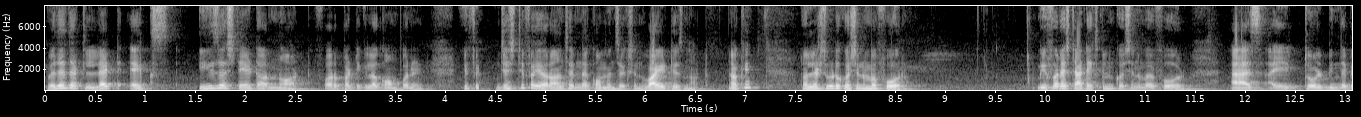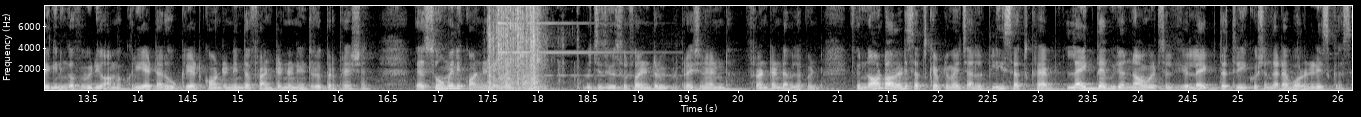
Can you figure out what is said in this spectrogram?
Whether that let x is a state or not for a particular component. If it justify your answer in the comment section why it is not okay? Now let's go to question number four. Before i start explaining question number four as i told in the beginning of the video i'm a creator who create content in the front end and interview preparation there's so many content in my channel which is useful for interview preparation and front-end development. If you're not already subscribed to my channel, please subscribe. Like the video now itself if you like the three questions that I've already discussed.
